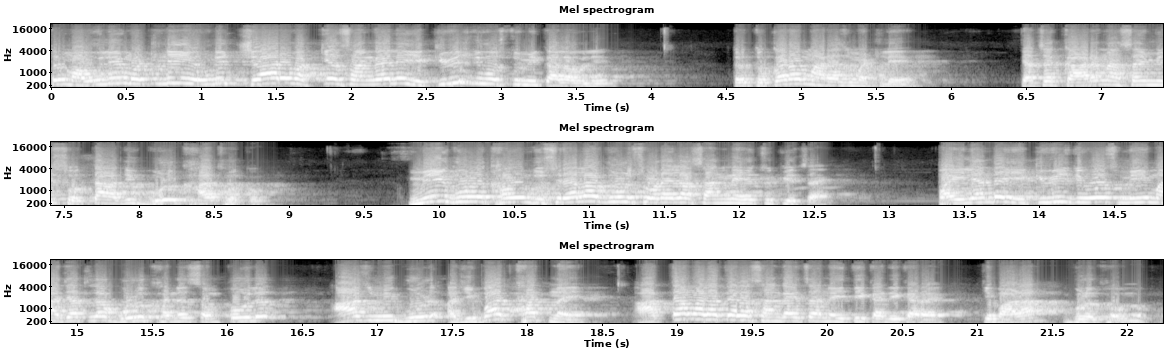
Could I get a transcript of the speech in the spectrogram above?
तर माऊली म्हटली एवढी चार वाक्य सांगायला एकवीस दिवस तुम्ही का लावले? तर तुकाराम महाराज म्हटले त्याचं कारण असं आहे मी स्वतः आधी गुळ खात होतो. मी गुळ खाऊन दुसऱ्याला गुळ सोडायला सांगणे हे चुकीचं आहे. पहिल्यांदा एकवीस दिवस मी माझ्यातला गुळ खाणं संपवलं. आज मी गुळ अजिबात खात नाही. आता मला त्याला सांगायचा नैतिक अधिकार आहे की बाळा गुळ खाऊ नको.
